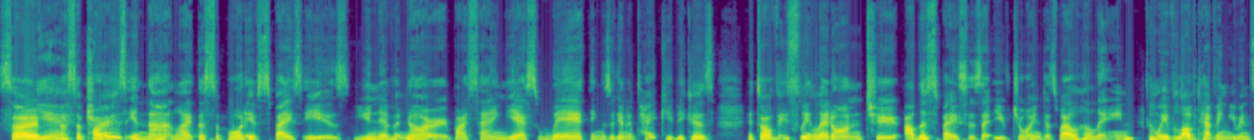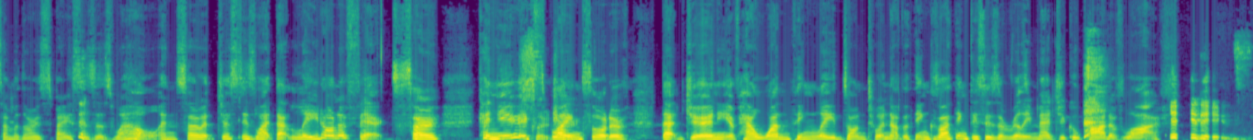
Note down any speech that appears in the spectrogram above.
So yeah, I suppose true. in that, like the supportive space is you never know by saying yes where things are going to take you because it's obviously led on to other spaces that you've joined as well, Helene. And we've loved having you in some of those spaces as well. And so it just is like that lead on effect. So can you explain so sort of that journey of how one thing leads on to another thing? Because I think this is a really magical part of life. It is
